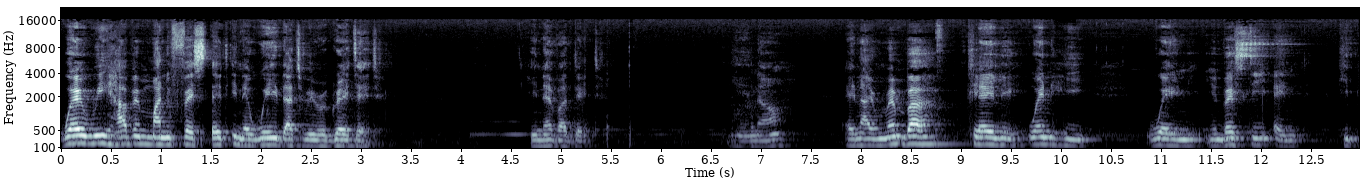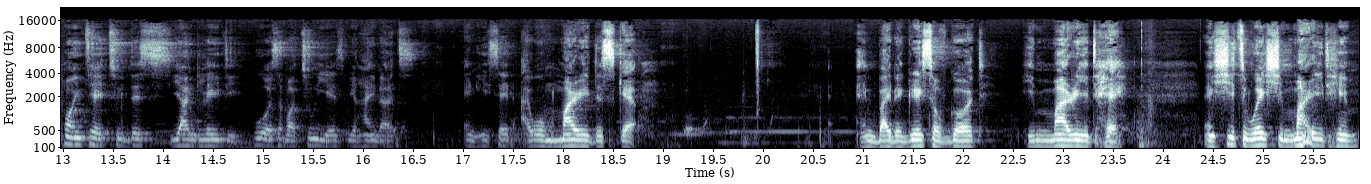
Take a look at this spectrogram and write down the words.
where we haven't manifested in a way that we regretted. He never did. You know? And I remember clearly when he in university and he pointed to this young lady who was about two years behind us and he said, I will marry this girl. And by the grace of God, he married her. And she, when she married him,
